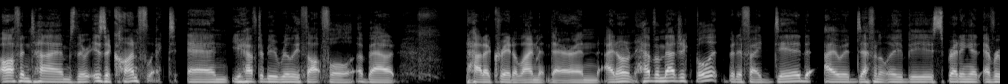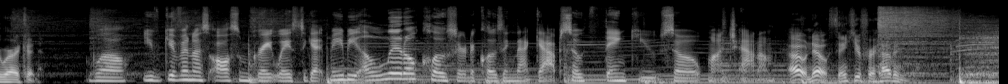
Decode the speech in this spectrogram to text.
oftentimes there is a conflict and you have to be really thoughtful about how to create alignment there. And I don't have a magic bullet, but if I did, I would definitely be spreading it everywhere I could. Well, you've given us all some great ways to get maybe a little closer to closing that gap. So thank you so much, Adam. Oh, no, thank you for having me.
